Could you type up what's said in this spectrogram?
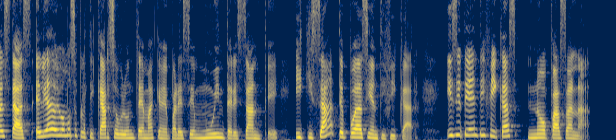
¿Cómo estás? El día de hoy vamos a platicar sobre un tema que me parece muy interesante y quizá te puedas identificar. Y si te identificas, no pasa nada.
